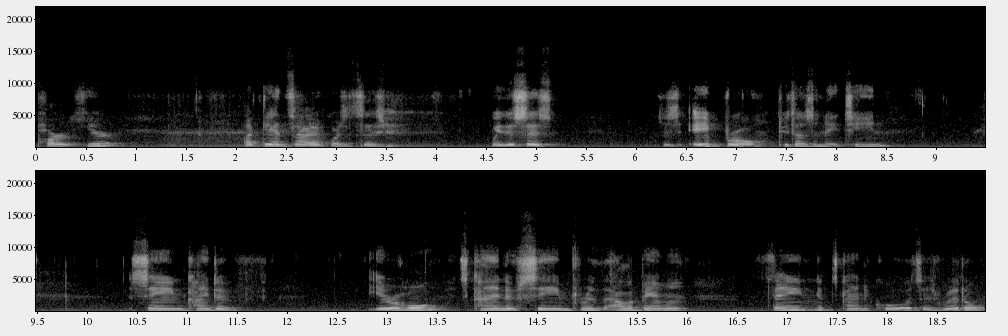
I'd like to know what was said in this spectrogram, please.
part here. I like the inside, of course, it says. Wait, this says this is April 2018. Same kind of ear hole. It's kind of same for the Alabama thing. It's kind of cool. It says Riddell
